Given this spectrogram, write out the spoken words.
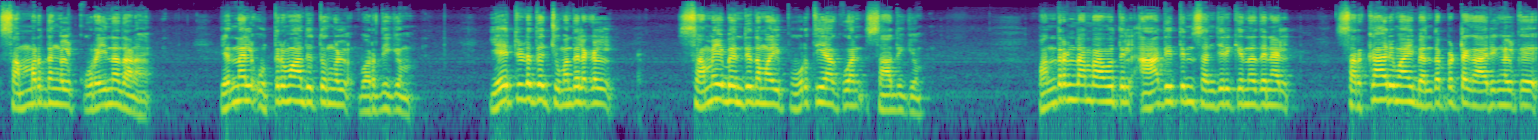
സമ്മർദ്ദങ്ങൾ കുറയുന്നതാണ്. എന്നാൽ ഉത്തരവാദിത്വങ്ങൾ വർദ്ധിക്കും. ഏറ്റെടുത്ത ചുമതലകൾ സമയബന്ധിതമായി പൂർത്തിയാക്കുവാൻ സാധിക്കും. പന്ത്രണ്ടാം ഭാവത്തിൽ ആദിത്യൻ സഞ്ചരിക്കുന്നതിനാൽ സർക്കാരുമായി ബന്ധപ്പെട്ട കാര്യങ്ങൾക്ക്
